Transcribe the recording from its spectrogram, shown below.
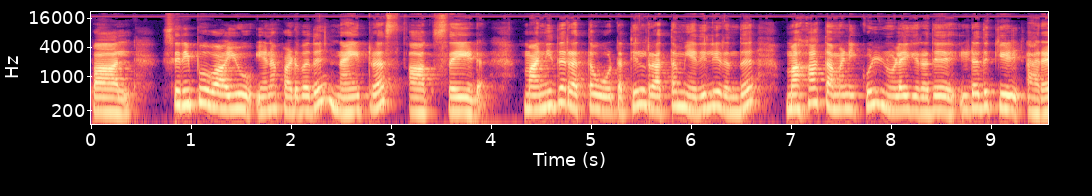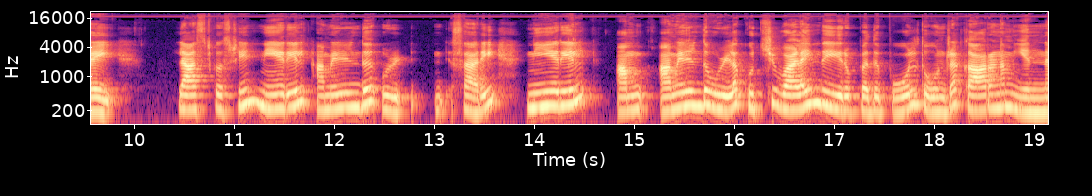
பால். சிரிப்பு வாயு எனப்படுவது நைட்ரஸ் ஆக்சைடு மனித இரத்த ஓட்டத்தில் இரத்தம் எதிலிருந்து மகா தமனிக்குள் நுழைகிறது. இடது கீழ் அறை. லாஸ்ட் கொஸ்டின் நீரில் அமிழ்ந்து உள் சாரி நீரில் அம் அமிழ்ந்து உள்ள குச்சி வளைந்து இருப்பது போல் தோன்ற காரணம் என்ன?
